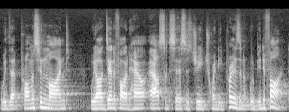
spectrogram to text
With that promise in mind, we identified how our success as G20 president would be defined.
